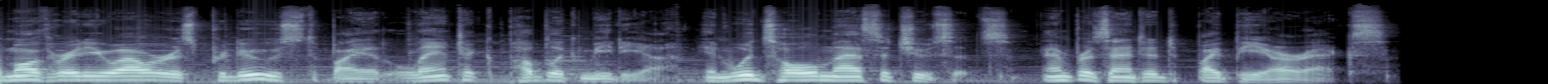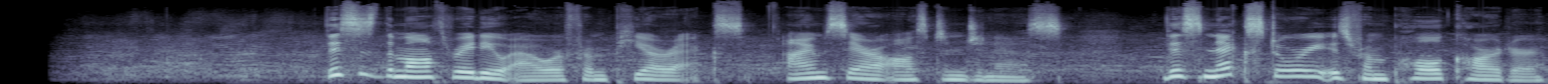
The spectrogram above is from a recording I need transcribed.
The Moth Radio Hour is produced by Atlantic Public Media in Woods Hole, Massachusetts, and presented by PRX. This is the Moth Radio Hour from PRX. I'm Sarah Austin Jenness. This next story is from Paul Carter.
